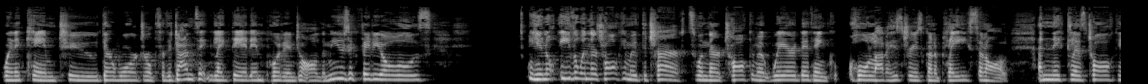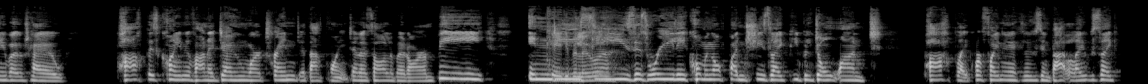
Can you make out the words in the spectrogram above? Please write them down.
when it came to their wardrobe for the dancing. Like they had input into all the music videos. You know, even when they're talking about the charts, when they're talking about where they think a whole lot of history is going to place and all. And Nicola's talking about how pop is kind of on a downward trend at that point and it's all about R&B. Katie Indie Melua. Uh. is really coming up and she's like, people don't want pop. Like we're fighting a losing battle. I was like,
